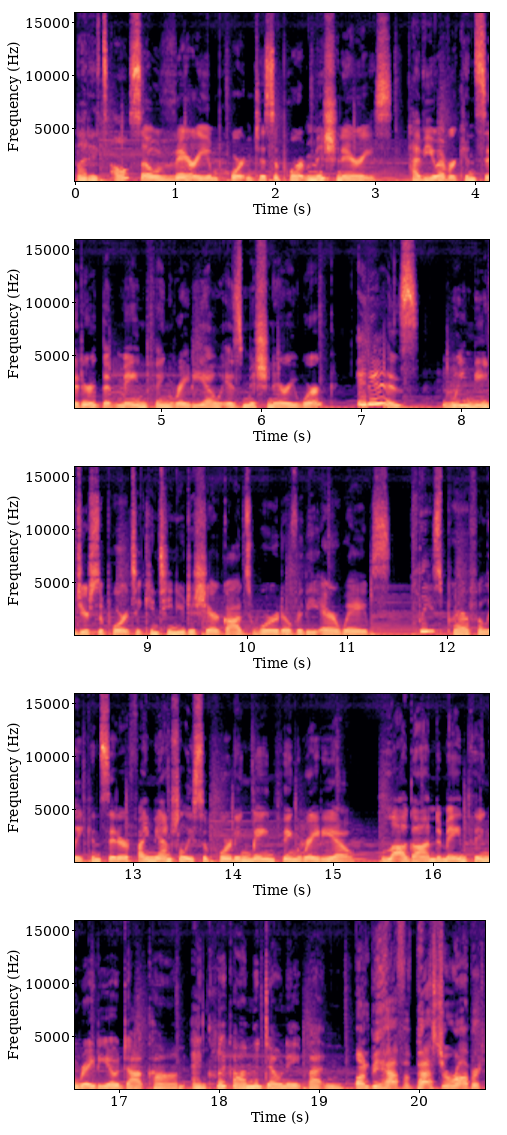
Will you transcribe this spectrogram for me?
but it's also very important to support missionaries. Have you ever considered that Main Thing Radio is missionary work? It is. We need your support to continue to share God's Word over the airwaves. Please prayerfully consider financially supporting Main Thing Radio. Log on to mainthingradio.com and click on the donate button. On behalf of Pastor Robert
